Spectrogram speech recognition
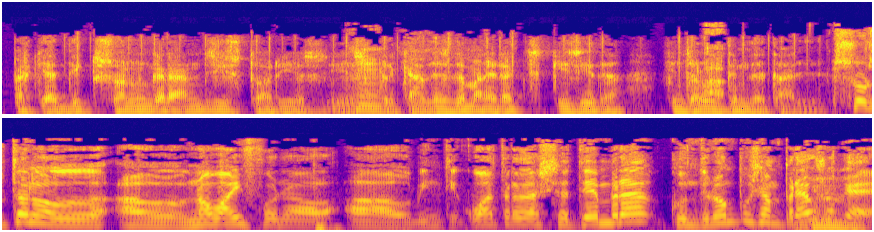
perquè et dic, són grans històries i explicades de manera exquisida, fins a l'últim detall. Surten el, el nou iPhone el, el 24 de setembre. Continuen pujant preus o què?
